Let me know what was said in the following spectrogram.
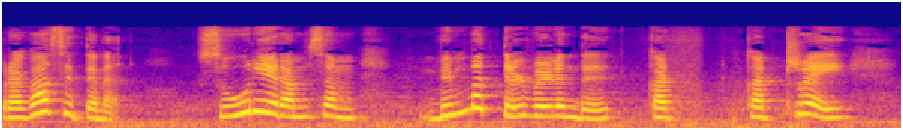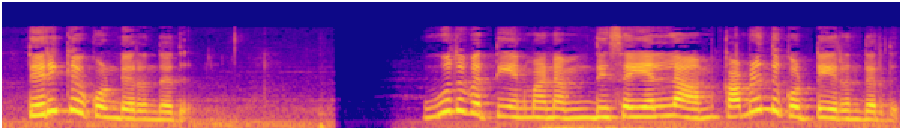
பிரகாசித்தன. சூரிய ரம்சம் பிம்பத்தில் விழுந்து கட் கற்றை தெரிக்க கொண்டிருந்தது. ஊதுவத்தியின் மனம் திசையெல்லாம் கமிழ்ந்து கொட்டியிருந்தது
